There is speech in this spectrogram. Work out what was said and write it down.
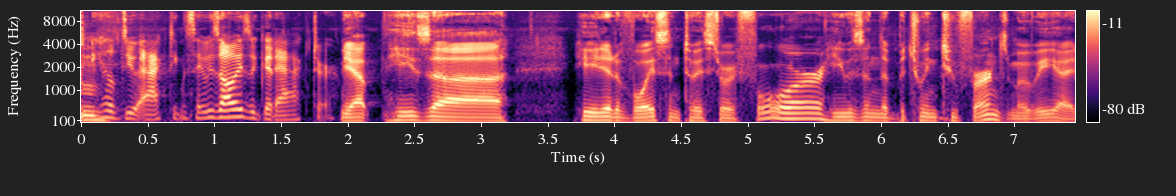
um, he'll do acting. So he's always a good actor. Yep. He's uh he did a voice in Toy Story 4. He was in the Between Two Ferns movie I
